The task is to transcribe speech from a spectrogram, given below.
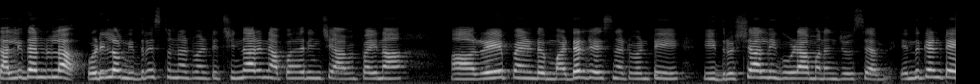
తల్లిదండ్రుల ఒడిలో నిద్రిస్తున్నటువంటి చిన్నారిని అపహరించి ఆమె పైన రేప్ అండ్ మర్డర్ చేసినటువంటి ఈ దృశ్యాల్ని కూడా మనం చూసాం. ఎందుకంటే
